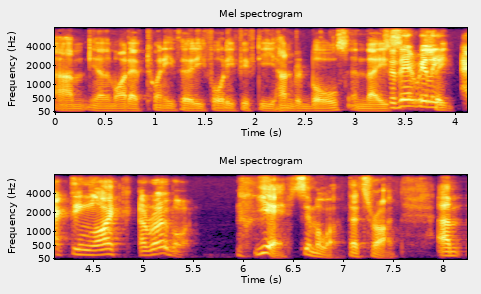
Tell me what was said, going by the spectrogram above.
Um, you know, they might have 20, 30, 40, 50, 100 balls and they. So they're really feed... acting like a robot. yeah, similar. That's right. Um,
